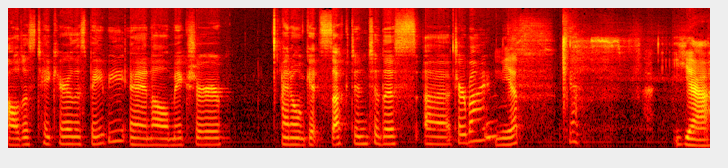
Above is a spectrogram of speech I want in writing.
I'll just take care of this baby and I'll make sure I don't get sucked into this uh, turbine. Yep. Yeah. Yeah.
